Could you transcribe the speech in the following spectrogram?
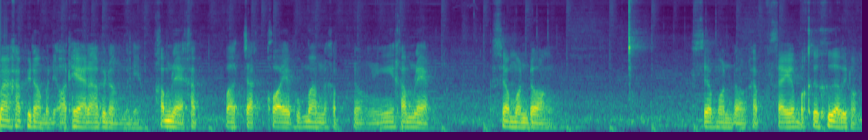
มาครับพี่น้องวันนี้เอาแท้แล้วครับพี่น้องวันนี้คำแรกครับบาจากคอยพุ่มมั่มนะครับพี่น้องนี่คำแรกแซลมอนดองแซลมอนดองครับใส่กับบะเครือๆพี่น้อง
